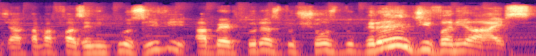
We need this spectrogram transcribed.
já estava fazendo inclusive aberturas dos shows do grande Vanilla Ice.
